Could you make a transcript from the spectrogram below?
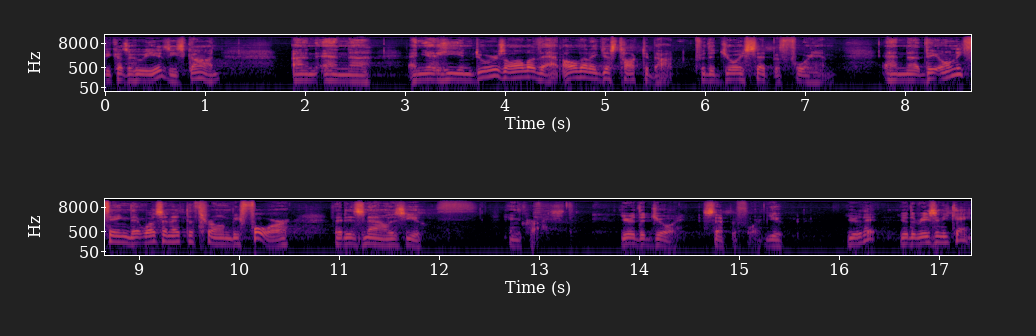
because of who he is. He's God. And, and, uh, and yet he endures all of that, all that I just talked about, for the joy set before him. And uh, the only thing that wasn't at the throne before that is now is you in Christ. You're the joy set before him. You. You're there. You're the reason he came.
